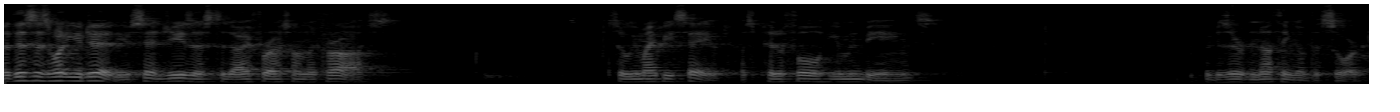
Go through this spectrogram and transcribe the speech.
But this is what you did. You sent Jesus to die for us on the cross. So we might be saved, us pitiful human beings who deserve nothing of the sort.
